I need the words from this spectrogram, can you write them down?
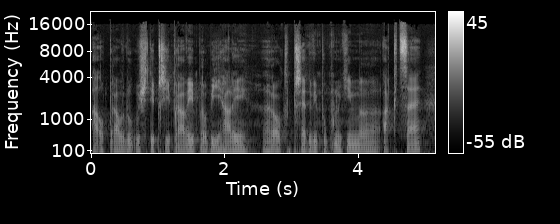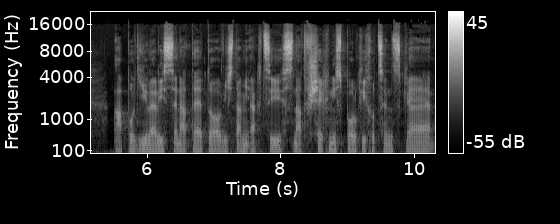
a opravdu už ty přípravy probíhaly rok před vypuknutím e, akce a podíleli se na této výstavní akci snad všechny spolky chocenské,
